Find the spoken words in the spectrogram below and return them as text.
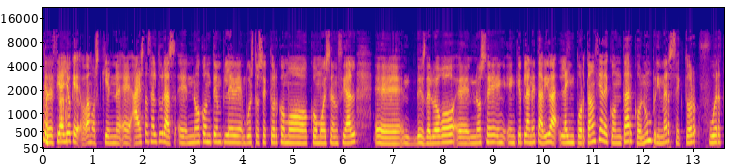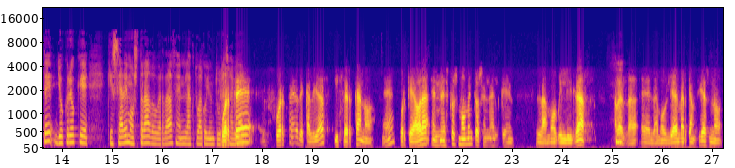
Que decía yo que, vamos, quien eh, a estas alturas eh, no contemple vuestro sector como, como esencial, eh, desde luego eh, no sé en, en qué planeta viva. La importancia de contar con un primer sector fuerte, yo creo que, que se ha demostrado, ¿verdad?, en la actual coyuntura. Xavier. fuerte, fuerte, de calidad y cercano, ¿eh? porque ahora en estos momentos en el que la movilidad, a ver, la, eh, la movilidad de mercancías no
